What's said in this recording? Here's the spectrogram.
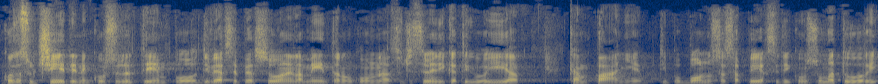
Cosa succede nel corso del tempo? Diverse persone lamentano con associazioni di categoria, campagne tipo bonus a sapersi dei consumatori,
